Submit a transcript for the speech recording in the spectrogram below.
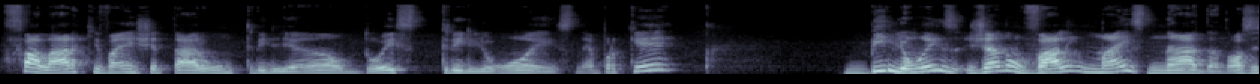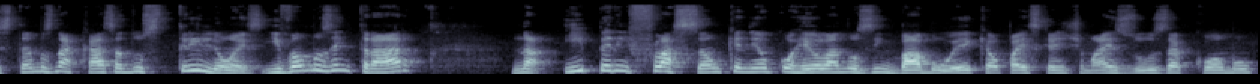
falar que vai injetar um trilhão, dois trilhões, né? Porque bilhões já não valem mais nada. Nós estamos na casa dos trilhões e vamos entrar na hiperinflação que nem ocorreu lá no Zimbabue, que é o país que a gente mais usa como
